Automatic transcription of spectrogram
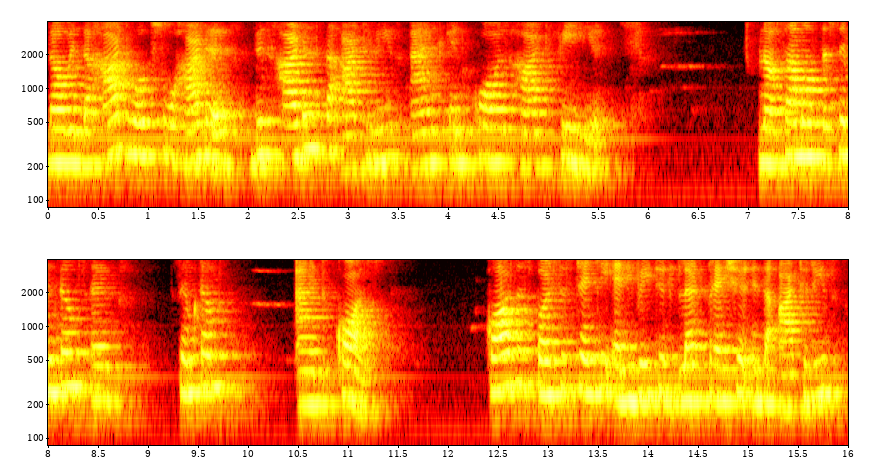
Now, when the heart works so harder, this hardens the arteries and can cause heart failure. Now, some of the symptoms is symptoms and cause. Cause is persistently elevated blood pressure in the arteries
